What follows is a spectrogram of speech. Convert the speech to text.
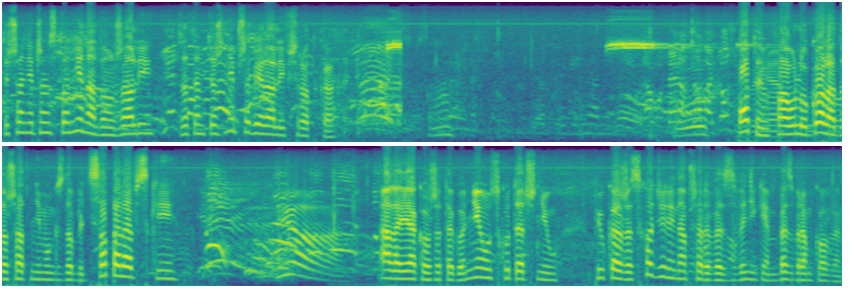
Tyszanie często nie nadążali, zatem też nie przebierali w środkach. Brawo, teraz dawaj, do Po tym faulu gola do szatni mógł zdobyć Sopelewski, ale jako że tego nie uskutecznił, piłkarze schodzili na przerwę z wynikiem bezbramkowym.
